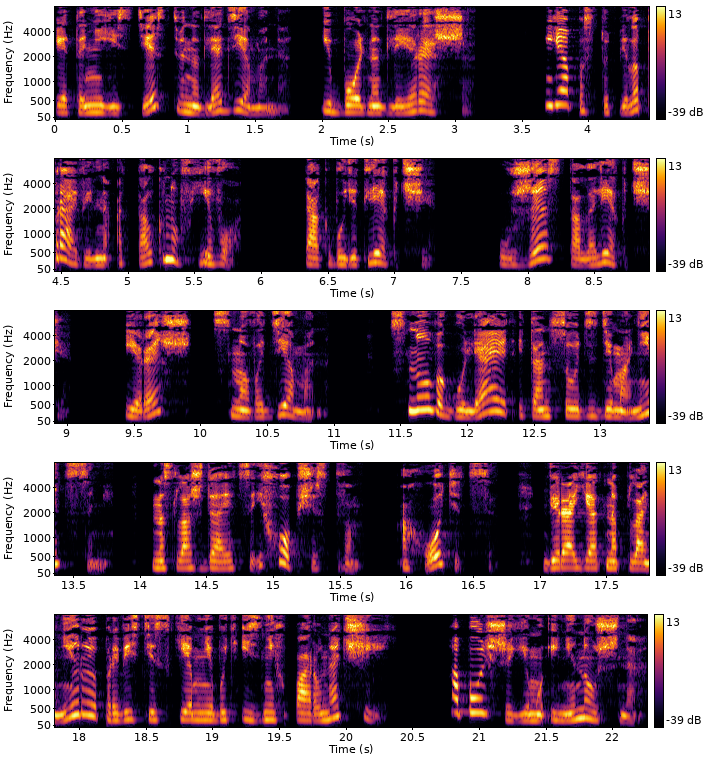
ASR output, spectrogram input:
Это неестественно для демона, и больно для Ирэша. Я поступила правильно, оттолкнув его. Так будет легче. Уже стало легче. Ирэш снова демон. Снова гуляет и танцует с демоницами, наслаждается их обществом, охотится, вероятно, планируя провести с кем-нибудь из них пару ночей. А больше ему и не нужно.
